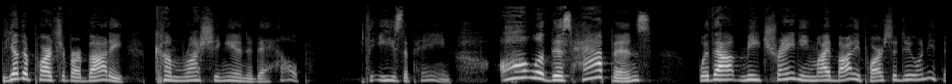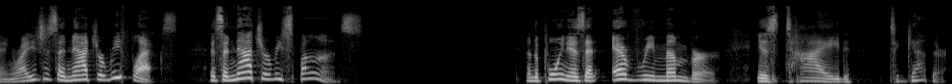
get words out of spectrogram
the other parts of our body come rushing in and to help, to ease the pain. All of this happens without me training my body parts to do anything, right? It's just a natural reflex, it's a natural response. And the point is that every member is tied together.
